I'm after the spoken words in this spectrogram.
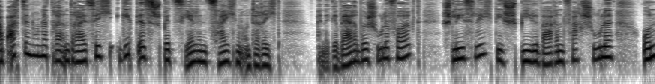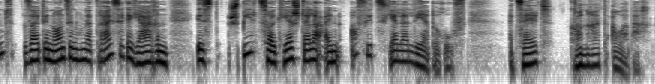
Ab 1833 gibt es speziellen Zeichenunterricht, eine Gewerbeschule folgt, schließlich die Spielwarenfachschule und seit den 1930er Jahren ist Spielzeughersteller ein offizieller Lehrberuf, erzählt Konrad Auerbach.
